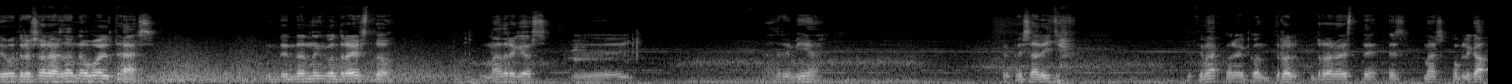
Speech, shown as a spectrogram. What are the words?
Llevo tres horas dando vueltas. Intentando encontrar esto. Madre que os... Madre mía. Qué pesadilla. Encima, con el control raro este es más complicado.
